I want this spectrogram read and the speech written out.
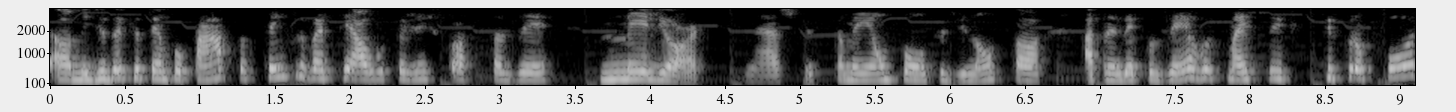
à medida que o tempo passa, sempre vai ter algo que a gente possa fazer melhor. Né? Acho que esse também é um ponto de não só aprender com os erros, mas se, se propor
